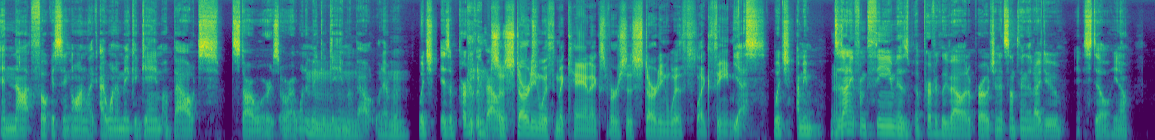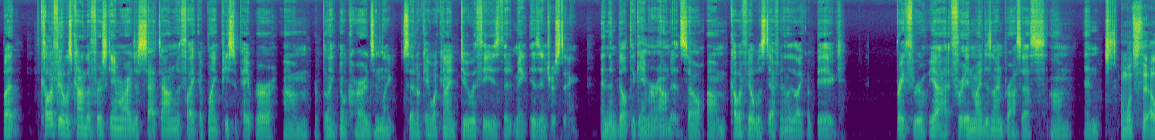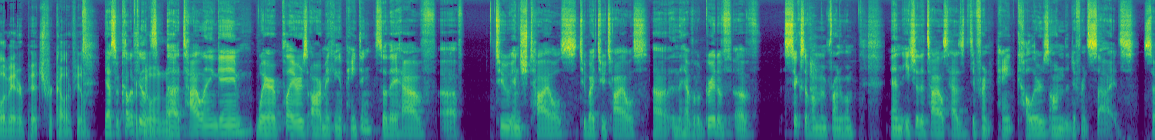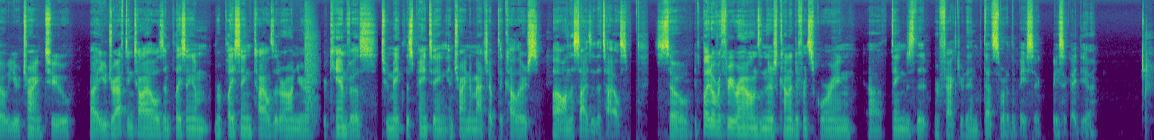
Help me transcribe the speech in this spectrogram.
and not focusing on like I want to make a game about Star Wars or I want to make a game Mm, about whatever, mm. which is a perfectly valid. So starting with mechanics versus starting with like theme. yes, which I mean, Yeah. designing from theme is a perfectly valid approach, and it's something that I do still, you know. But Colorfield was kind of the first game where I just sat down with like a blank piece of paper um, or blank note cards and like said, okay, what can I do with these that make is interesting, and then built the game around it. So um, Colorfield was definitely like a big breakthrough, yeah, for in my design process. Um, and just And what's the elevator pitch for Colorfield? yeah, so Colorfield's a tile laying game where players are making a painting. So they have uh, two inch tiles, two by two tiles, uh, and they have a grid of, of six of them in front of them. And each of the tiles has different paint colors on the different sides. So you're trying to, uh, you're drafting tiles and placing them, replacing tiles that are on your, your canvas to make this painting and trying to match up the colors uh, on the sides of the tiles. So it's played over three rounds, and there's kind of different scoring uh, things that are factored in. But that's sort of the basic basic idea.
